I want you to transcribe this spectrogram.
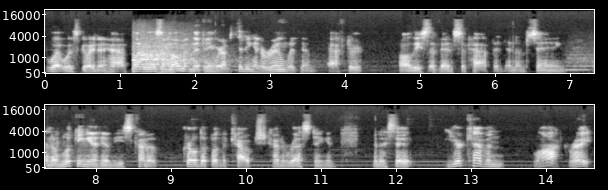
what was going to happen. Well, there was a moment in the dream where i'm sitting in a room with him after all these events have happened and i'm saying and i'm looking at him. He's kind of curled up on the couch kind of resting. And and i say you're kevin locke right?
